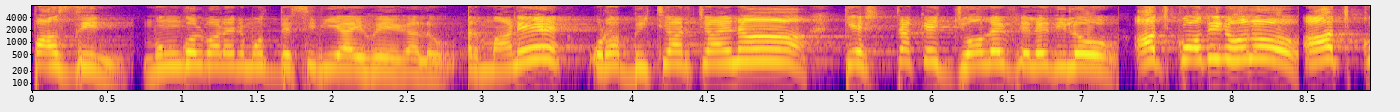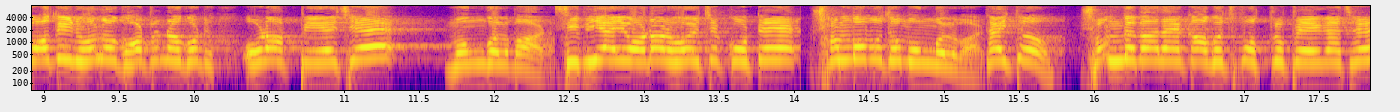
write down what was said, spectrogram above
পাঁচ দিন। মঙ্গলবারের মধ্যে সিবিআই হয়ে গেল। আর মানে ওরা বিচার চায় না, কেসটাকে জলে ফেলে দিল। আজ কদিন হলো, আজ কদিন হলো ঘটনা ঘটে, ওরা পেয়েছে মঙ্গলবার। সিবিআই অর্ডার হয়েছে কোর্টে, সম্ভবত মঙ্গলবার। তাই তো? সন্ধেবেলায় কাগজপত্র পেয়ে গেছে,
